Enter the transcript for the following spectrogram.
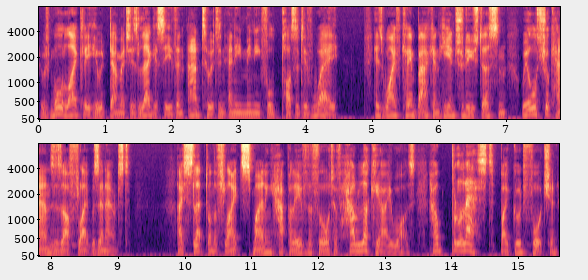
it was more likely he would damage his legacy than add to it in any meaningful, positive way. His wife came back, and he introduced us, and we all shook hands as our flight was announced. I slept on the flight, smiling happily of the thought of how lucky I was, how blessed by good fortune,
